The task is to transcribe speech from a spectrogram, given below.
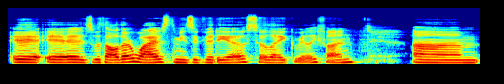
it is with all their wives, the music video, so like really fun. Um,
